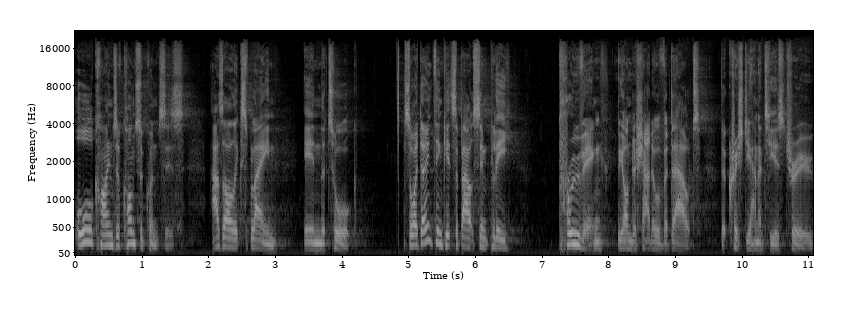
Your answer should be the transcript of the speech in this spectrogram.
all kinds of consequences, as I'll explain in the talk. So I don't think it's about simply proving beyond a shadow of a doubt that Christianity is true,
